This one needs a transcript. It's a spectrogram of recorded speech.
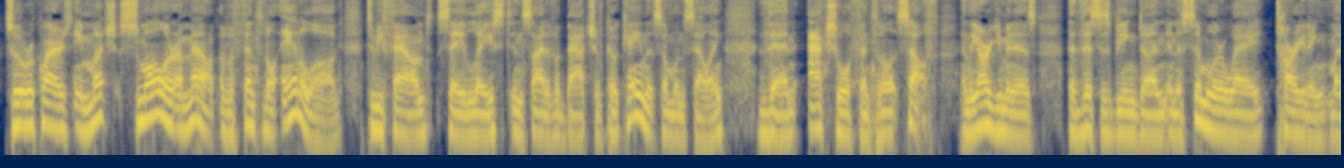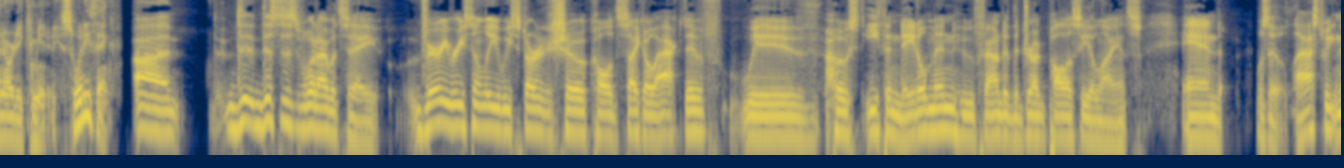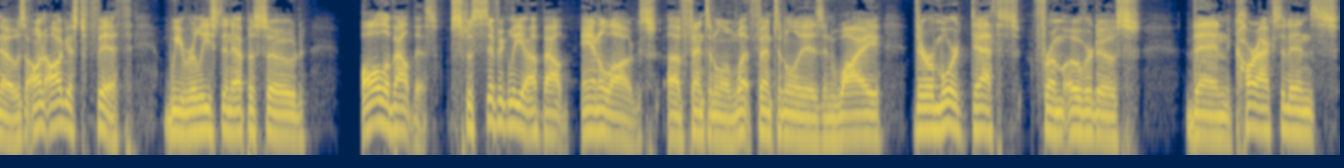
So it requires a much smaller amount of a fentanyl analog to be found, say, laced inside of a batch of cocaine that someone's selling than actual fentanyl itself. And the argument is that this is being done in a similar way, targeting minority communities. What do you think? Uh, th- this is what I would say. Very recently, we started a show called Psychoactive with host Ethan Nadelmann, who founded the Drug Policy Alliance. And was it last week? No, it was on August 5th. We released an episode all about this, specifically about analogs of fentanyl and what fentanyl is and why there are more deaths from overdose than car accidents,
